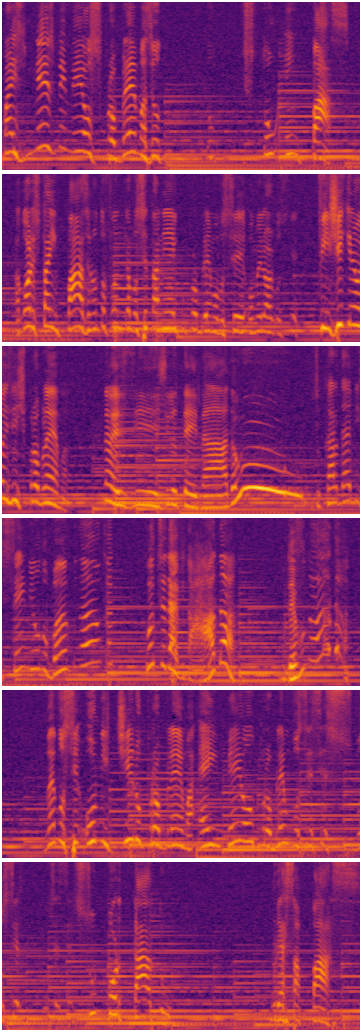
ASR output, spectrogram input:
mas mesmo em meio aos problemas, eu, eu estou em paz. Agora, estar em paz, eu não estou falando que você está nem aí com o problema, você, ou melhor, você fingir que não existe problema. Não existe, não tem nada. Uh, o cara deve 100 mil no banco, não, quanto você deve? Nada, não devo nada. Não é você omitir o problema, é em meio ao problema você ser, você, você ser suportado por essa paz,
